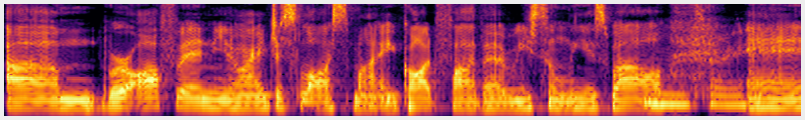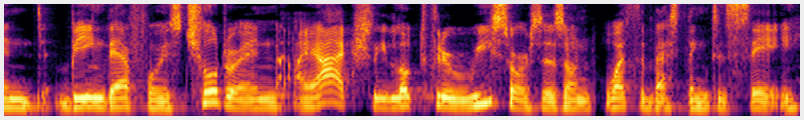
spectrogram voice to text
um, we're often, you know, I just lost my godfather recently as well. Mm, and being there for his children, I actually looked through resources on what's the best thing to say,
